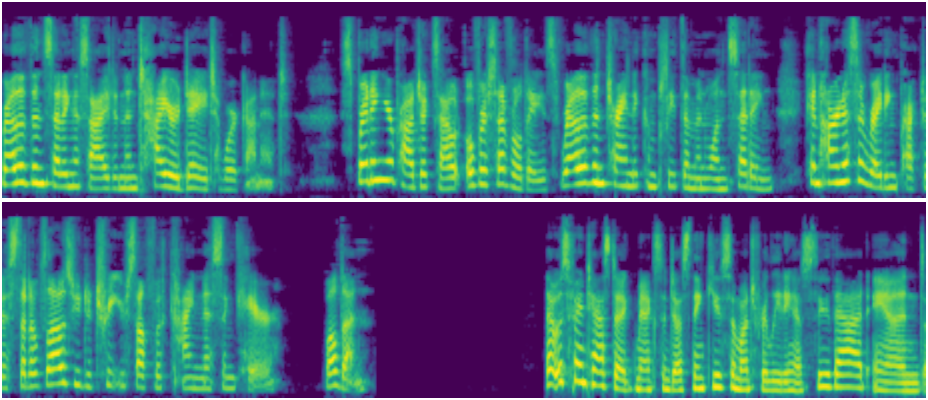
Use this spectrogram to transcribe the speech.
rather than setting aside an entire day to work on it. Spreading your projects out over several days, rather than trying to complete them in one setting, can harness a writing practice that allows you to treat yourself with kindness and care. Well done. That was fantastic, Max and Jess. Thank you so much for leading us through that. And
